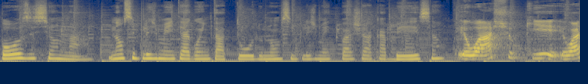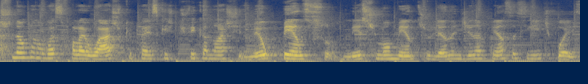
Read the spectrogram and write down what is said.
posicionar. Não simplesmente aguentar tudo, não simplesmente baixar a cabeça. Eu acho que. Eu acho não que eu não gosto de falar, eu acho que parece que a gente fica no achismo. Eu penso, neste momento, Juliana Andina pensa a seguinte coisa:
